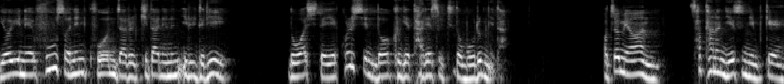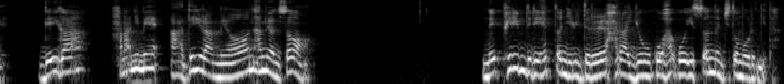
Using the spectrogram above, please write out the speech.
여인의 후손인 구원자를 기다리는 일들이 노아 시대에 훨씬 더 그게 달했을지도 모릅니다. 어쩌면 사탄은 예수님께 내가 하나님의 아들이라면 하면서 네피림들이 했던 일들을 하라 요구하고 있었는지도 모릅니다.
